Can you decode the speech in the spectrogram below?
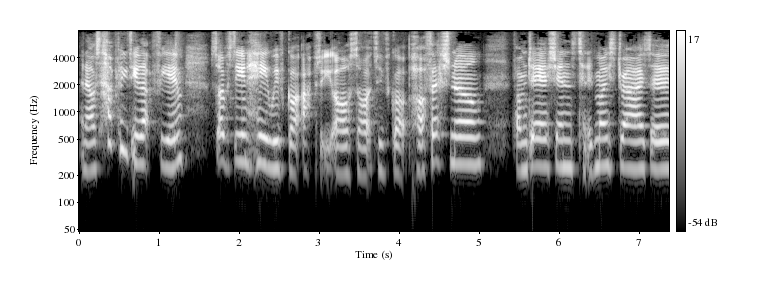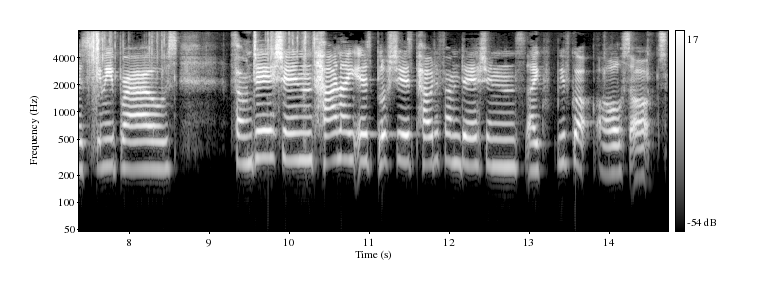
And I was happy to do that for you. So obviously in here we've got absolutely all sorts. We've got professional, foundations, tinted moisturisers, gimme brows, foundations, highlighters, blushes, powder foundations. Like we've got all sorts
